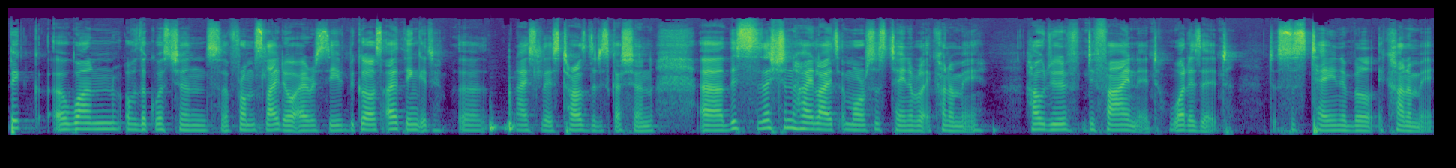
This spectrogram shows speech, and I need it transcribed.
pick uh, one of the questions uh, from Slido I received because I think it uh, nicely starts the discussion. Uh, this session highlights a more sustainable economy. How do you define it? What is it? Sustainable economy.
